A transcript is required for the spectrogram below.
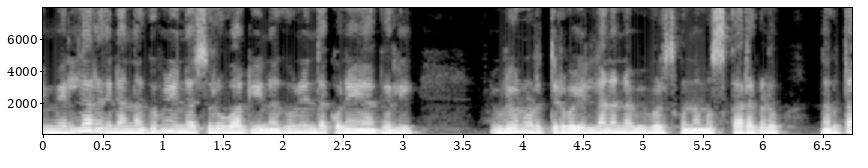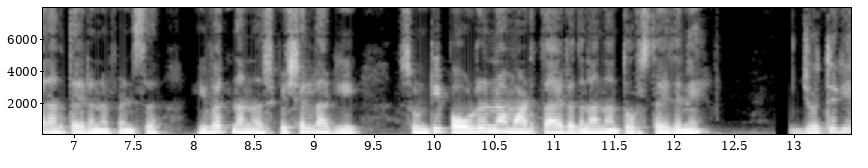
ನಿಮ್ಮೆಲ್ಲರ ದಿನ ನಗುವಿನಿಂದ ಶುರುವಾಗಿ ನಗುವಿನಿಂದ ಕೊನೆಯಾಗಲಿ. ವಿಡಿಯೋ ನೋಡುತ್ತಿರುವ ಎಲ್ಲ ನನ್ನ ವಿವರ್ಸ್ಗೂ ನಮಸ್ಕಾರಗಳು. ನಗ್ತಾ ನಗ್ತಾ ಇರೋಣ ಫ್ರೆಂಡ್ಸ್ ಇವತ್ತು ನಾನು ಸ್ಪೆಷಲ್ಲಾಗಿ ಶುಂಠಿ ಪೌಡ್ರನ್ನ ಮಾಡ್ತಾ ಇರೋದನ್ನು ನಾನು ತೋರಿಸ್ತಾ ಇದ್ದೀನಿ. ಜೊತೆಗೆ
